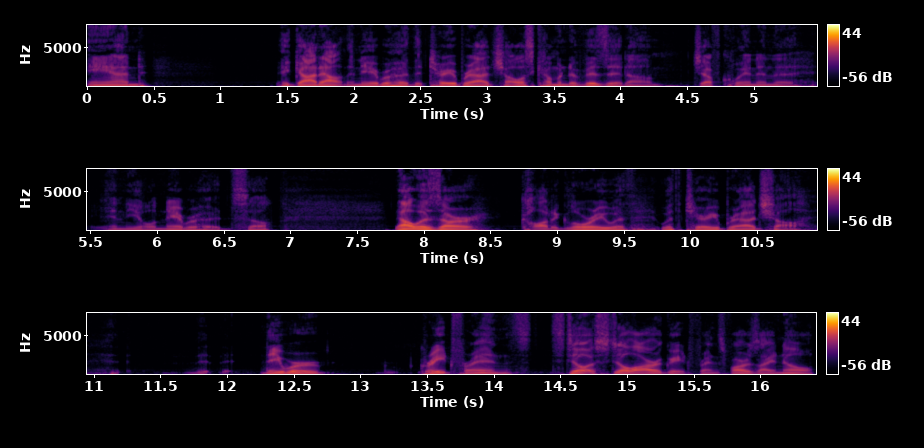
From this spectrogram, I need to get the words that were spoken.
And it got out in the neighborhood that Terry Bradshaw was coming to visit um, Jeff Quinn in the in the old neighborhood. So that was our call to glory with with Terry Bradshaw. They were great friends, still still are great friends, as far as I know.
